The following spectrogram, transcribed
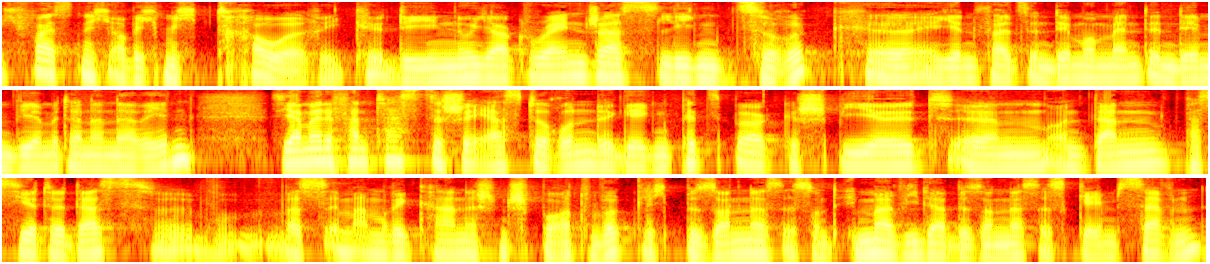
Ich weiß nicht, ob ich mich traue, Rike. Die New York Rangers liegen zurück, äh, jedenfalls in dem Moment, in dem wir miteinander reden. Sie haben eine fantastische erste Runde gegen Pittsburgh gespielt ähm, und dann passierte das, was im amerikanischen Sport wirklich besonders ist und immer wieder besonders ist, Game 7.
